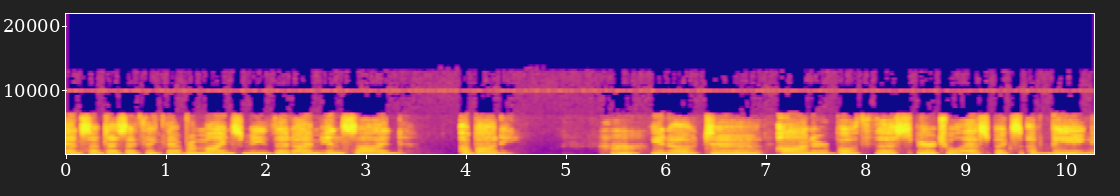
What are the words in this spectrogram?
And sometimes I think that reminds me that I'm inside a body. Huh. You know, to honor both the spiritual aspects of being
